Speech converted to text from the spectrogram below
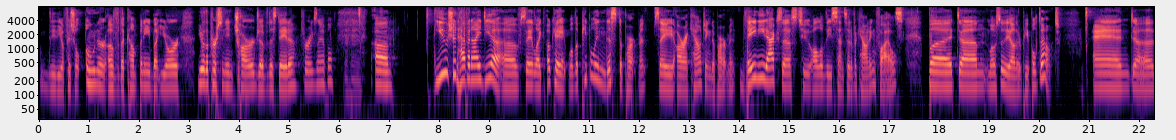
the, the official owner of the company, but you're you're the person in charge of this data, for example. Mm-hmm. Um, you should have an idea of say like okay well the people in this department say our accounting department they need access to all of these sensitive accounting files but um, most of the other people don't. And uh,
